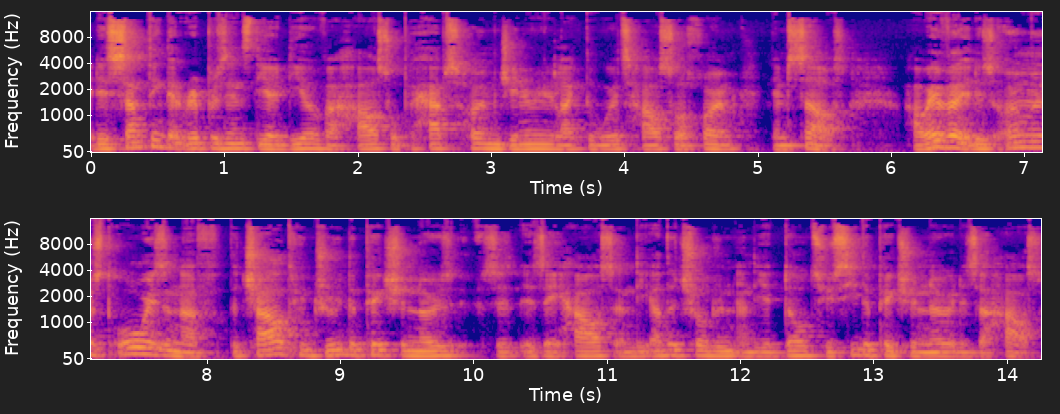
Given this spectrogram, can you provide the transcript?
It is something that represents the idea of a house or perhaps home generally like the words house or home themselves. However, it is almost always enough. The child who drew the picture knows it is a house and the other children and the adults who see the picture know it is a house.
